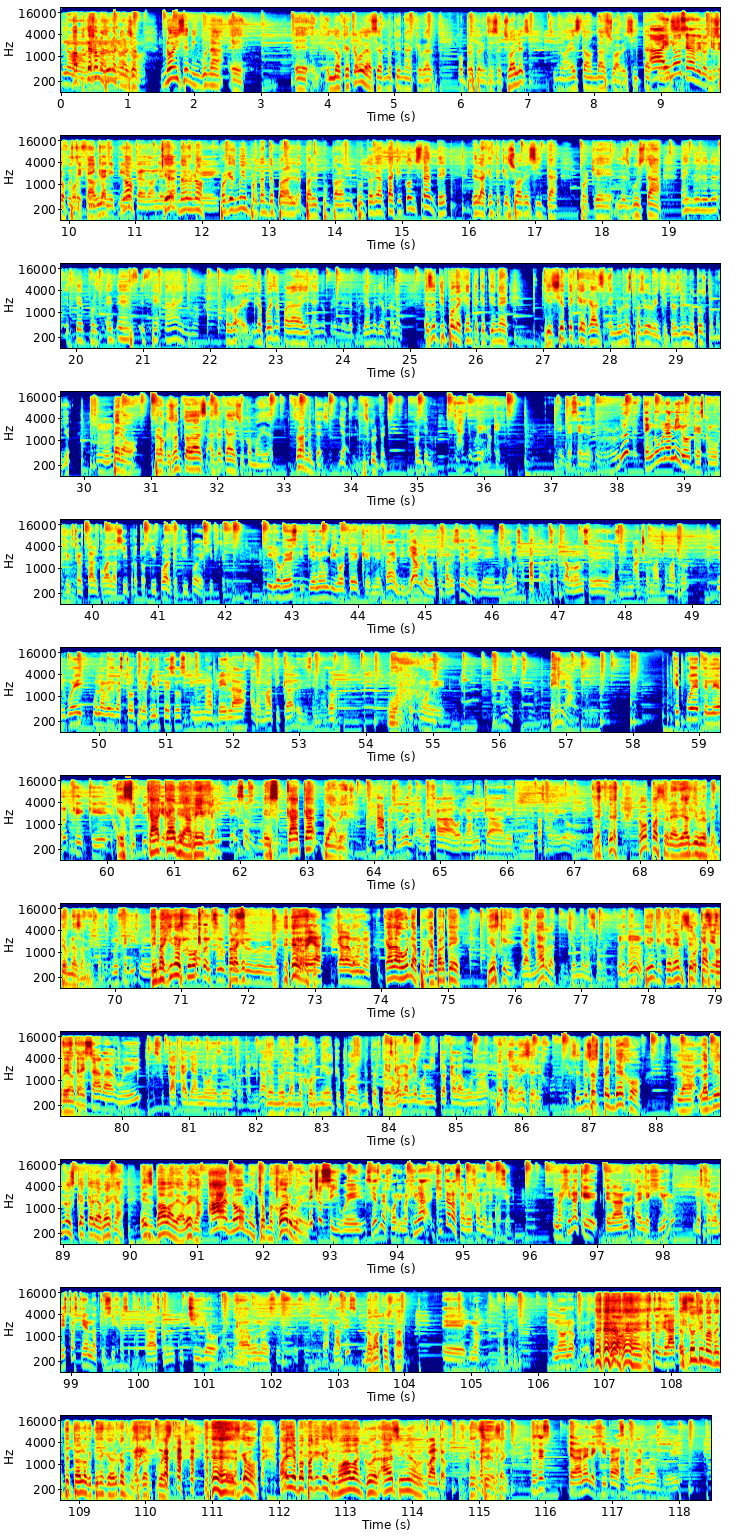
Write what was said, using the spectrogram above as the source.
No, Ah, pues déjame no, hacer una no, no, aclaración. no. No hice ninguna... eh, eh, lo que acabo de hacer no tiene nada que ver con preferencias sexuales, sino a esta onda suavecita. Ay, no seas de los que se justifican y piden No, perdón. Quiero- no, no, no, porque es muy importante para, el- para, el- para mi punto de ataque constante de la gente que es suavecita, porque les gusta, ay, no, no, no, este, por- este, este, ay, no, por favor, y la puedes apagar ahí, ay, no, préndele, porque ya me dio calor. Ese tipo de gente que tiene 17 quejas en un espacio de 23 minutos, como yo, pero, pero que son todas acerca de su comodidad. Solamente eso, ya, disculpen, continúa. Ya, güey, ok. Empecé. Tengo un amigo que es como un hipster tal cual, así, prototipo, arquetipo de hipster. Y lo ves y tiene un bigote que neta envidiable, güey, que parece de, de Emiliano Zapata. O sea, el cabrón se ve así macho, macho, macho. Y el güey una vez gastó 3 mil pesos en una vela aromática de diseñador. Y Wow. fue como de. "No Mames, es una vela, güey. ¿Qué puede tener que, que Es caca que vale de 3 abeja. pesos, güey? Es caca de abeja. Ajá, pero seguro es abeja orgánica de libre pastoreo. ¿Cómo pastorearías libremente unas abejas? Muy feliz, güey. ¿Te imaginas cómo Con su, para con que- su correa, cada una. cada una? Porque aparte tienes que ganar la atención de las abejas. O sea, Tienen que querer ser Porque si está pastoreadas. estresada, güey, su caca ya no es de mejor calidad. ya no es la mejor miel que puedas meterte a Tienes la que hablarle bonito a cada una. Y decirle, también "Eres la dice- mejor abeja". Dicen, no seas pendejo. La, la miel no es caca de abeja, es baba de abeja. Ah, no, mucho mejor, güey. De hecho, sí, güey. Sí es mejor. Imagina, quita las abejas de la ecuación. Imagina que te dan a elegir, los terroristas tienen a tus hijas secuestradas con un cuchillo en cada uno de sus, de sus gaznates. ¿Me va a costar? Eh, no, Ok. no, no, no, esto es gratis. Es que últimamente todo lo que tiene que ver con mis hijas cuesta. es como, oye, papá, ¿qué quieres? Me voy a Vancouver. Ah, sí, mi amor. ¿Cuánto? sí, exacto. Entonces, te van a elegir para salvarlas, güey.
